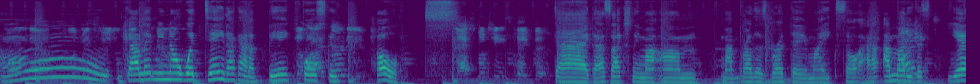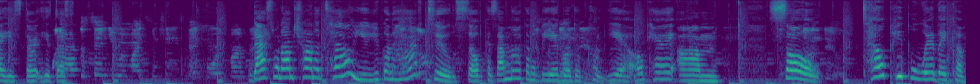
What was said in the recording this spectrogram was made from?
Oh, you gotta let me know what date. I got a big full July screen. 30th, Oh, National Cheesecake Day. dag, that's actually my um my brother's birthday, Mike. So I, I'm not even. Yeah, he's third. He's that's have to send you and Mike some cheesecake for his birthday. That's what I'm trying to tell you. You're gonna have to. So because I'm not gonna be able to come. Yeah. Okay. Um. So tell people where they can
